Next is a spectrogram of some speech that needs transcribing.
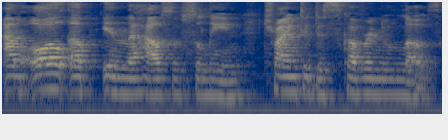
I'm all up in the house of Celine trying to discover new loves.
